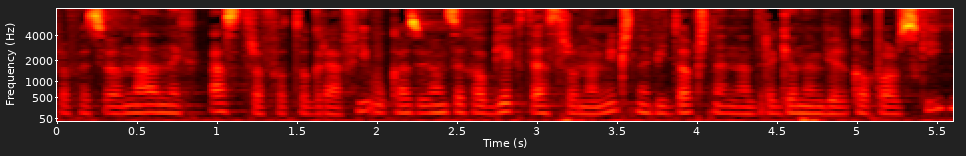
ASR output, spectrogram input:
profesjonalnych astrofotografii ukazujących obiekty astronomiczne widoczne nad regionem Wielkopolski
